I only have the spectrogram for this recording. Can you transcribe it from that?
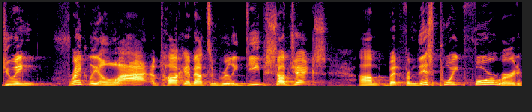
doing, frankly, a lot of talking about some really deep subjects um, but from this point forward,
